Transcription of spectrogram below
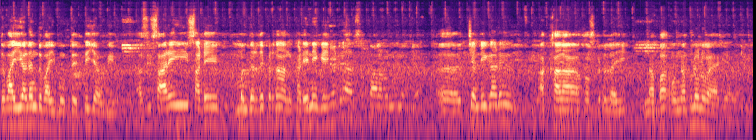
ਦਵਾਈ ਵਾਲਿਆਂ ਨੂੰ ਦਵਾਈ ਮੁਫਤ ਦਿੱਤੀ ਜਾਊਗੀ। ਅਸੀਂ ਸਾਰੇ ਹੀ ਸਾਡੇ ਮੰਦਿਰ ਦੇ ਪ੍ਰਧਾਨ ਖੜੇ ਨੇਗੇ। ਕਿਹੜੇ ਹਸਪਤਾਲ ਵੱਲੋਂ ਲੱਗਿਆ? ਅ, ਚੰਡੀਗੜ੍ਹ ਅੱਖਾਂ ਦਾ ਹਸਪੀਟਲ ਹੈ ਜੀ ਨਾਭਾ ਉਹਨਾਂ ਵੱਲੋਂ ਲਗਾਇਆ ਗਿਆ ਹੈ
